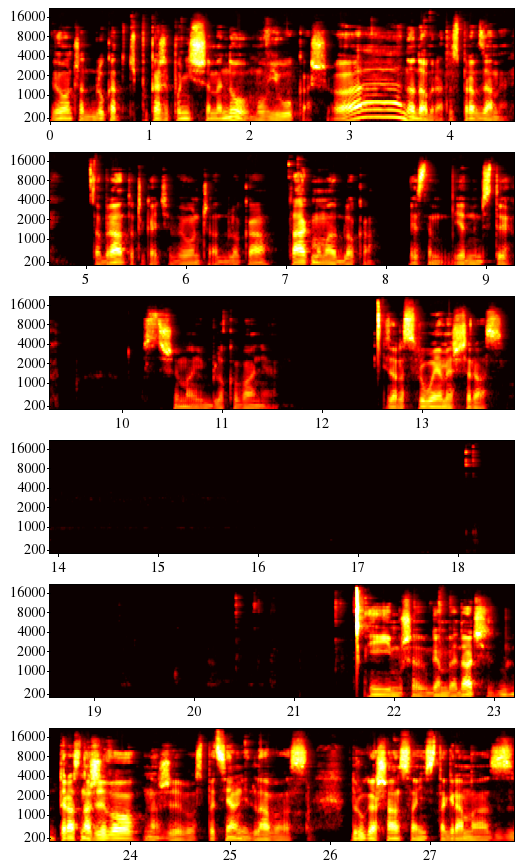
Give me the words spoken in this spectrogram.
Wyłącz AdBlocka, to ci pokażę poniższe menu, mówi Łukasz. E, no dobra, to sprawdzamy. Dobra, to czekajcie, wyłączę AdBlocka. Tak, mam AdBlocka. Jestem jednym z tych. Wstrzymaj blokowanie. I zaraz spróbujemy jeszcze raz. I muszę gębę dać. Teraz na żywo, na żywo, specjalnie dla Was. Druga szansa Instagrama z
